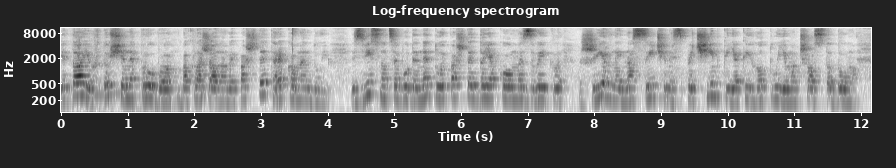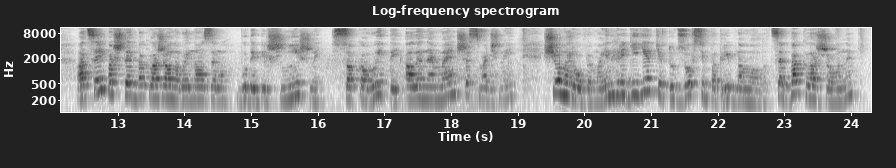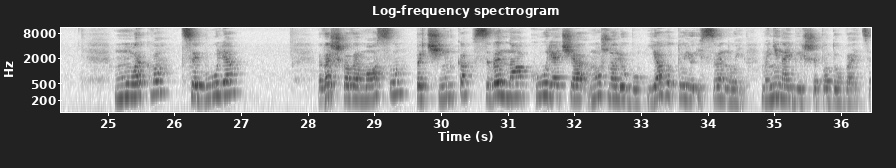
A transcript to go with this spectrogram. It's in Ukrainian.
вітаю! Хто ще не пробував баклажановий паштет, рекомендую. Звісно, це буде не той паштет, до якого ми звикли, жирний, насичений, з печінки, який готуємо часто вдома. А цей паштет баклажановий на зиму буде більш ніжний, соковитий, але не менше смачний. Що ми робимо? Інгредієнтів тут зовсім потрібно мало. Це баклажани, морква, цибуля, вершкове масло, печінка, свина, куряча, можна любу. Я готую із свиною. Мені найбільше подобається.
